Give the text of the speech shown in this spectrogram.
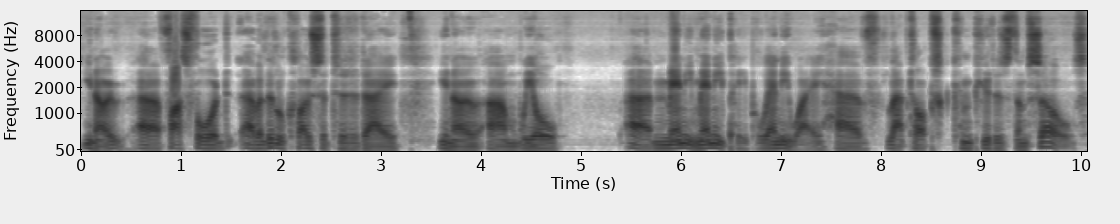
you know, uh, fast forward a little closer to today, you know, um, we all, uh, many, many people anyway, have laptops, computers themselves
